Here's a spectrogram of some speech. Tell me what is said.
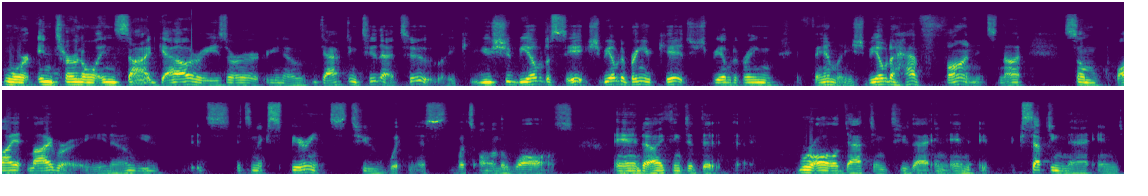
more internal inside galleries are you know adapting to that too like you should be able to see it you should be able to bring your kids you should be able to bring your family you should be able to have fun it's not some quiet library you know you it's it's an experience to witness what's on the walls and i think that that we're all adapting to that and, and accepting that and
